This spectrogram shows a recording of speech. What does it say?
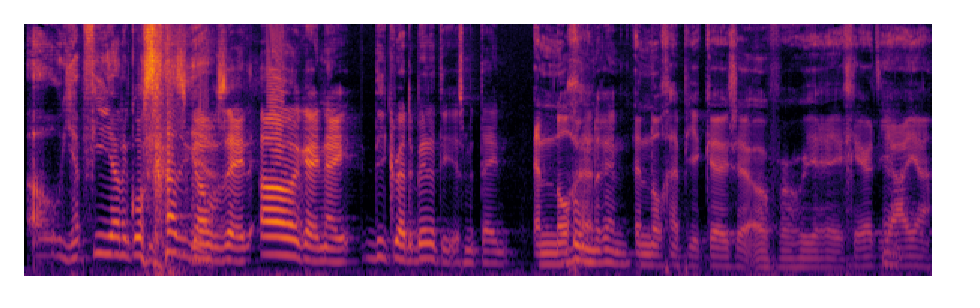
Oh, je hebt vier jaar in een concentratiekamp gezeten. Oh, oké, nee. Die credibility is meteen En nog, boem eh, erin. en nog heb je keuze over hoe je reageert. Ja, Ja. ja.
